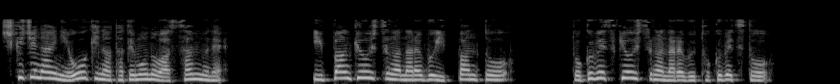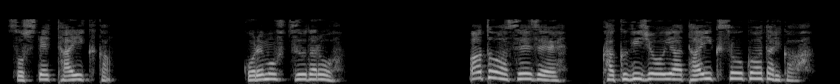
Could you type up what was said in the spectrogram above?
敷地内に大きな建物は三棟。一般教室が並ぶ一般棟、特別教室が並ぶ特別棟、そして体育館。これも普通だろう。あとはせいぜい、閣議場や体育倉庫あたりか。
